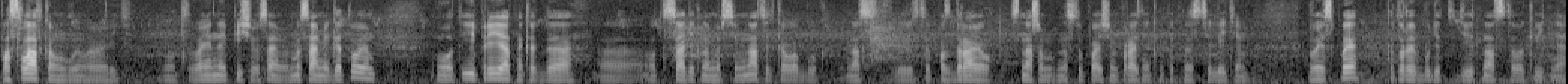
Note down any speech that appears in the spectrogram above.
по сладкому, будем говорить. Вот, военная пища вы сами, мы сами готовим. Вот, и приятно, когда э, вот садик номер 17, Колобок, нас как говорится, поздравил с нашим наступающим праздником, 15-летием ВСП, который будет 19 квитня,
